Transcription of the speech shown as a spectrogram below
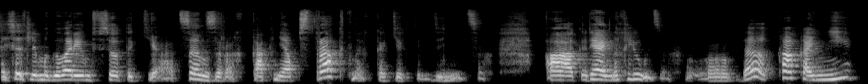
Если мы говорим все-таки о цензорах как не абстрактных каких-то единицах, а реальных людях, э, да, как они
